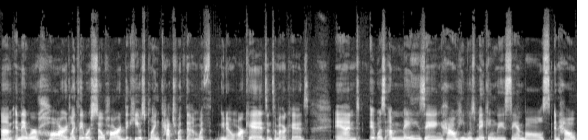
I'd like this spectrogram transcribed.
um, and they were hard. Like they were so hard that he was playing catch with them with you know our kids and some other kids, and it was amazing how he was making these sand balls and how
